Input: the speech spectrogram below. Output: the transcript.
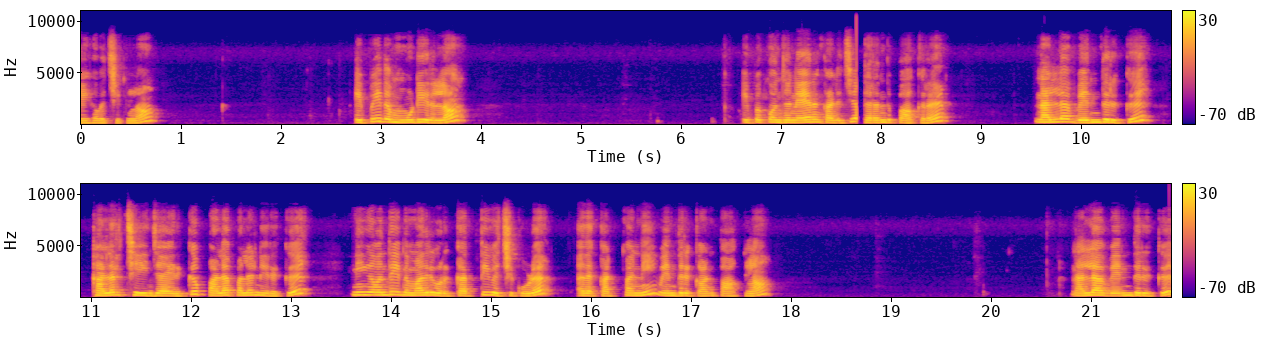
வேக வச்சுக்கலாம். இப்போ இதை மூடிடலாம். இப்போ கொஞ்சம் நேரம் கழித்து திறந்து பார்க்குறேன். நல்லா வெந்திருக்கு. கலர் சேஞ்ச் ஆகிருக்கு பல பலன் இருக்குது நீங்கள் வந்து இந்த மாதிரி ஒரு கத்தி வச்சு கூட அதை கட் பண்ணி வெந்திருக்கான்னு பார்க்கலாம். நல்லா வெந்திருக்கு.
